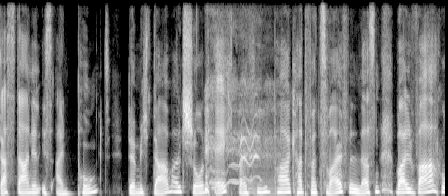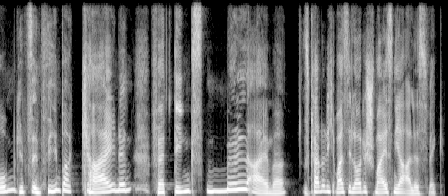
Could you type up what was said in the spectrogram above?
Das, Daniel, ist ein Punkt, der mich damals schon echt bei Theme Park hat verzweifeln lassen, weil warum gibt es in Theme Park keinen verdingsten Mülleimer? Das kann doch nicht, weißt du, die Leute schmeißen ja alles weg.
